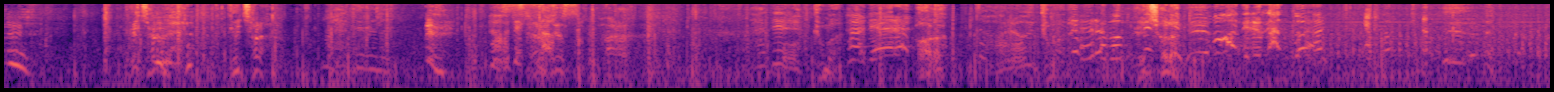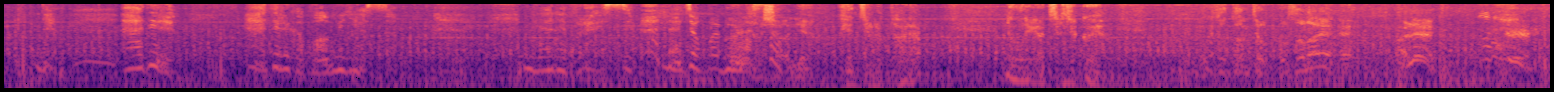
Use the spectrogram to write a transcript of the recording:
괜찮아. 괜찮아. 어딨어? 사라졌어. 봐라. 아들. 그만. 아들. 봐라. 더러운 테러범 괜찮아. 어디로 간 거야? 아들. 아들가 범인이었어. 미안해 브라이스. 난 정말 몰랐어. 아니야. 괜찮아, 다라. 우리가 찾을 거야. 어서 당장 벗어나야 해. 빨리!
